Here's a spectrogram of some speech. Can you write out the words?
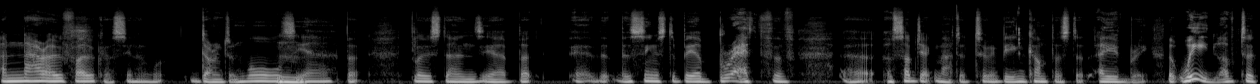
a narrow focus, you know, Durrington walls, mm. yeah, but bluestones, yeah, but uh, there seems to be a breadth of, uh, of subject matter to be encompassed at Avebury that we'd love to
